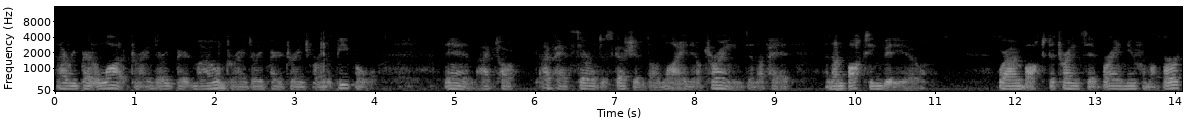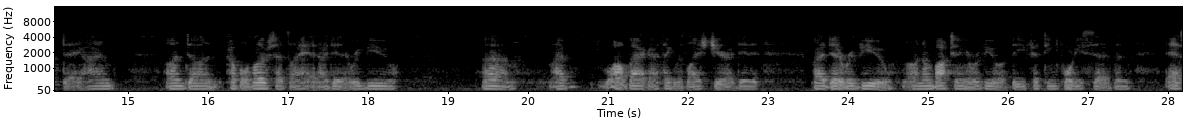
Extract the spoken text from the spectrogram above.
And I repaired a lot of trains. I repaired my own trains. I repaired trains for other people. And I've talked. I've had several discussions on Lionel trains, and I've had an unboxing video where I unboxed a train set brand new for my birthday. I'm undone a couple of other sets I had. I did a review. Um, I've a while back, I think it was last year, I did it. But I did a review, an unboxing a review of the 1547 S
